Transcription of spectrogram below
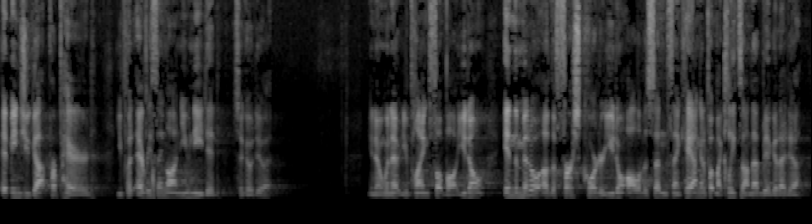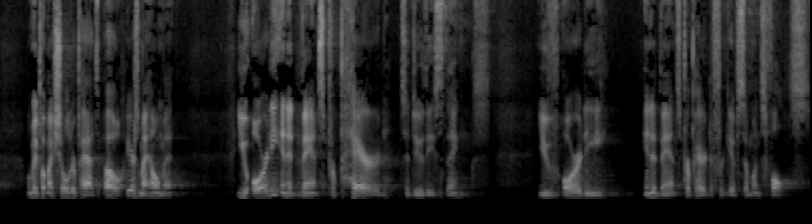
It means you got prepared. You put everything on you needed to go do it. You know, when you're playing football, you don't, in the middle of the first quarter, you don't all of a sudden think, hey, I'm going to put my cleats on. That'd be a good idea. Let me put my shoulder pads. Oh, here's my helmet. You already in advance prepared to do these things. You've already in advance prepared to forgive someone's faults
